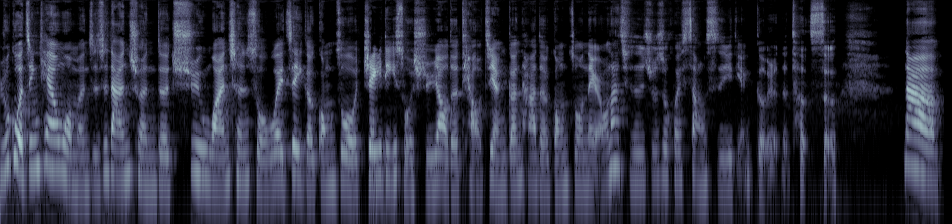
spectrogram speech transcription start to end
如果今天我们只是单纯的去完成所谓这个工作 JD 所需要的条件跟他的工作内容，那其实就是会丧失一点个人的特色。那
